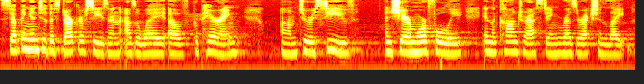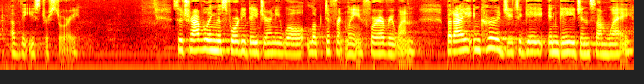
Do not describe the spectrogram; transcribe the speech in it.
stepping into this darker season as a way of preparing um, to receive and share more fully in the contrasting resurrection light of the Easter story. So, traveling this 40 day journey will look differently for everyone, but I encourage you to ga- engage in some way.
